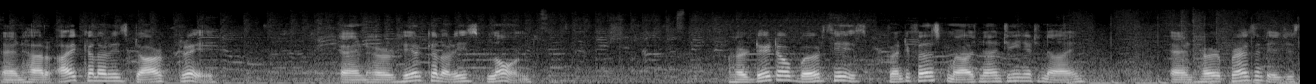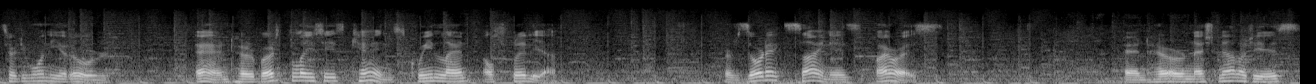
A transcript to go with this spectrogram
And her eye color is dark gray. And her hair color is blonde. Her date of birth is 21st March 1989 and her present age is 31 year old and her birthplace is Cairns, Queensland, Australia. Her zodiac sign is Aries and her nationality is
